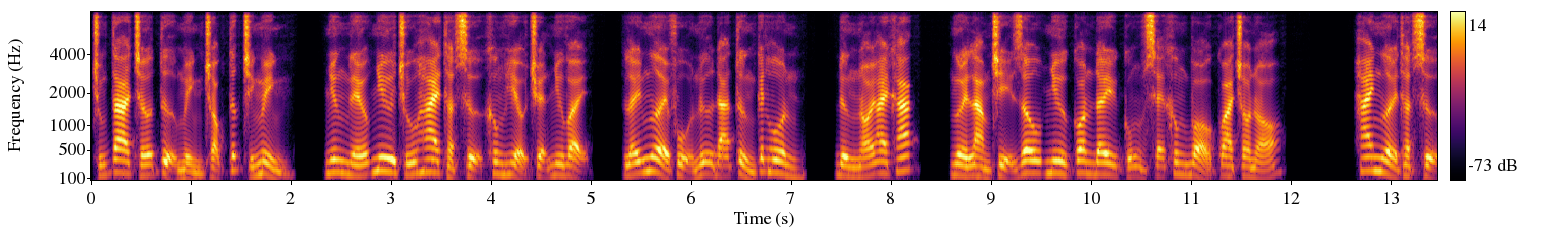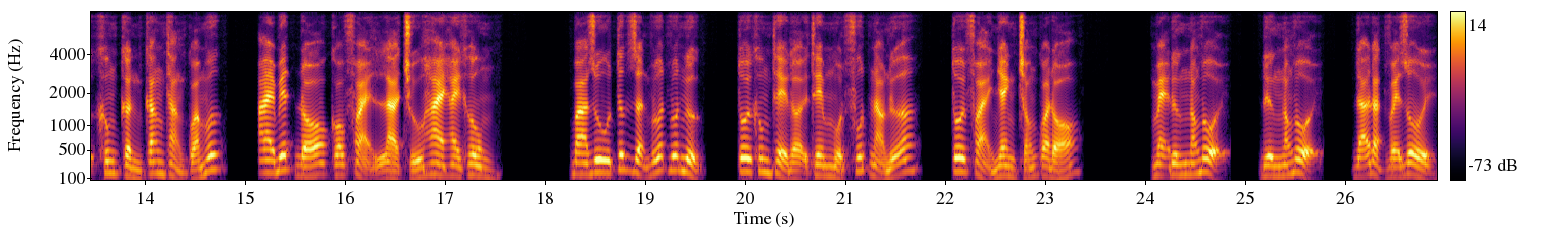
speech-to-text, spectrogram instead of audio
chúng ta chớ tự mình chọc tức chính mình, nhưng nếu như chú hai thật sự không hiểu chuyện như vậy, lấy người phụ nữ đã từng kết hôn, đừng nói ai khác, người làm chị dâu như con đây cũng sẽ không bỏ qua cho nó. Hai người thật sự không cần căng thẳng quá mức, ai biết đó có phải là chú hai hay không. Bà du tức giận vuốt vuốt ngực, tôi không thể đợi thêm một phút nào nữa, tôi phải nhanh chóng qua đó mẹ đừng nóng vội, đừng nóng vội, đã đặt vé rồi,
